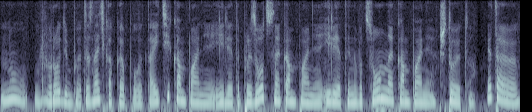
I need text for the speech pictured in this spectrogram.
Ну, вроде бы, это знаете, как Apple, это IT-компания, или это производственная компания, или это инновационная компания. Что это? Это,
